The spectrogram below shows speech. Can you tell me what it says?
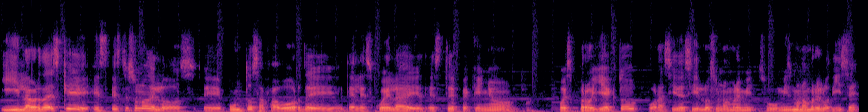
Y la verdad es que es, esto es uno de los eh, puntos a favor de, la escuela, e, este pequeño pues proyecto, por así decirlo, su, nombre, su mismo nombre lo dice,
